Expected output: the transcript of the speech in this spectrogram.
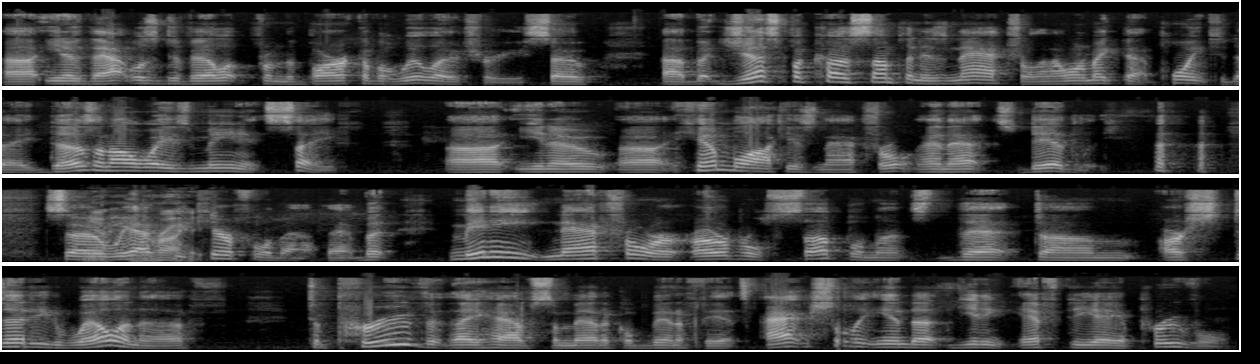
uh, you know, that was developed from the bark of a willow tree. So, uh, but just because something is natural, and I want to make that point today, doesn't always mean it's safe. Uh, you know, uh, hemlock is natural and that's deadly. so yeah, we have right. to be careful about that. But many natural or herbal supplements that um, are studied well enough to prove that they have some medical benefits actually end up getting FDA approval.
